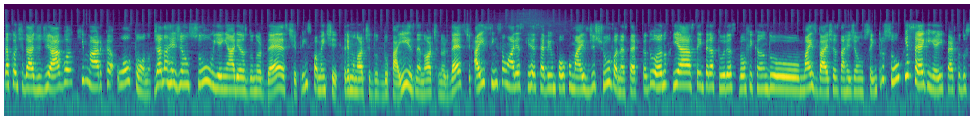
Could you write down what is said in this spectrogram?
da quantidade de água que marca o outono. Já na região Sul e em áreas do Nordeste, principalmente extremo norte do, do país, né, Norte e Nordeste, aí sim são áreas que recebem um pouco mais de chuva nesta época do ano e as temperaturas vão ficando mais baixas na região Centro-Sul e seguem aí perto dos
